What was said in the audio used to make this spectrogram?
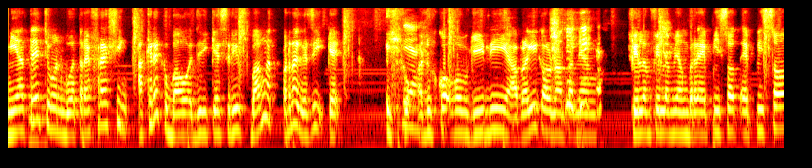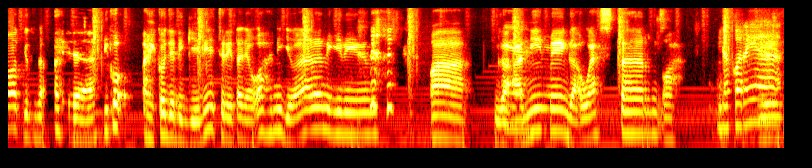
niatnya Hmm. cuman buat refreshing akhirnya kebawa jadi kayak serius banget pernah gak sih kayak ih kok, Iya. aduh kok kok begini ya apalagi kalau nonton yang film-film yang berepisode episode gitu eh iya ini kok eh kok jadi gini ceritanya wah ini gimana nih gini, gini. wah nggak Iya. anime nggak western wah nggak Korea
